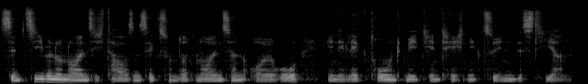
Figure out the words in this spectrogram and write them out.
sind 97.619 Euro in Elektro- und Medientechnik zu investieren.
